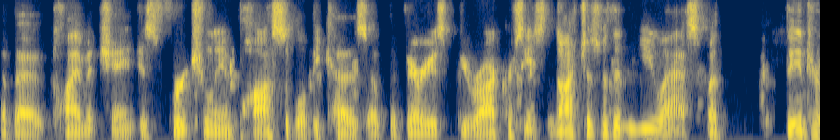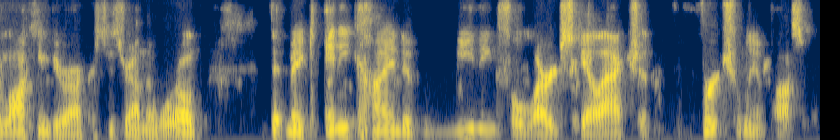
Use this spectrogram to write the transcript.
about climate change is virtually impossible because of the various bureaucracies, not just within the US, but the interlocking bureaucracies around the world that make any kind of meaningful large scale action virtually impossible.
